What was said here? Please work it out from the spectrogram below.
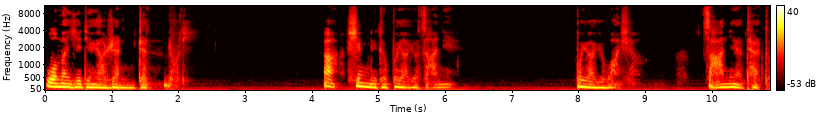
我们一定要认真努力啊！心里头不要有杂念，不要有妄想，杂念太多，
